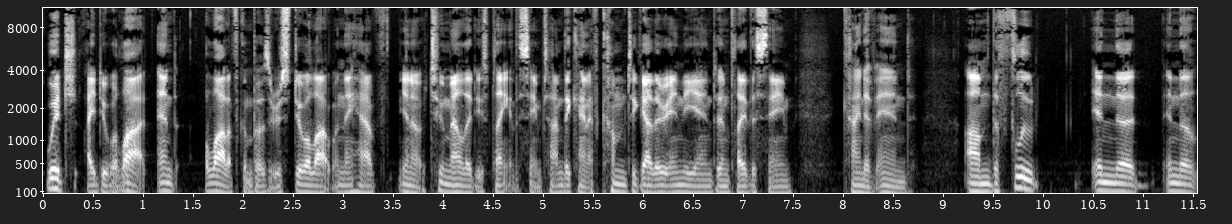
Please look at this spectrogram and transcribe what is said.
which I do a lot. And a lot of composers do a lot when they have, you know, two melodies playing at the same time. They kind of come together in the end and play the same kind of end. Um, the flute in the in the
